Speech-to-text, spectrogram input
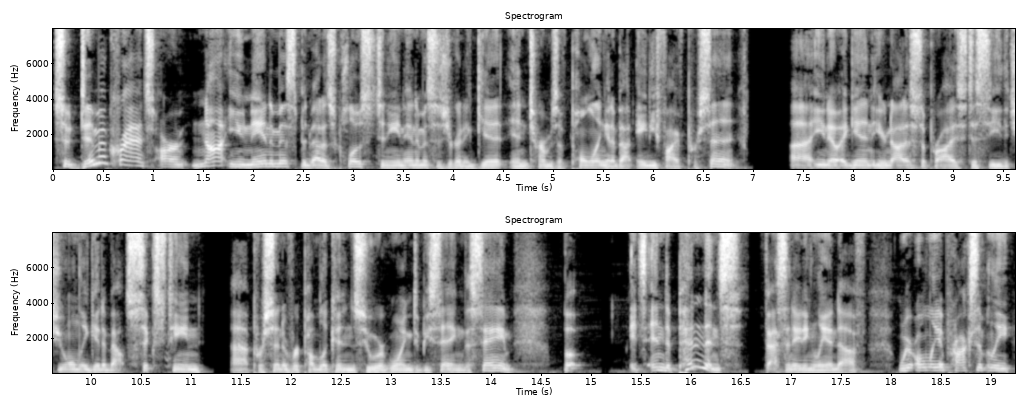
So Democrats are not unanimous, but about as close to unanimous as you're going to get in terms of polling at about 85% uh, you know, again, you're not as surprised to see that you only get about 16 uh, percent of Republicans who are going to be saying the same. But it's independents, fascinatingly enough, we're only approximately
